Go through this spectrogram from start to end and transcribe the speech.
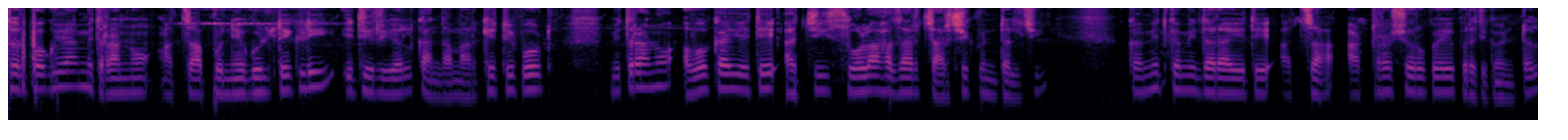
तर बघूया मित्रांनो आजचा पुणे गुलटेकडी येथे रिअल कांदा मार्केट रिपोर्ट. मित्रांनो आवक आहे येते आजची सोळा हजार चारशे क्विंटलची. कमीत कमी दर आहे येते आजचा अठराशे रुपये प्रति क्विंटल.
